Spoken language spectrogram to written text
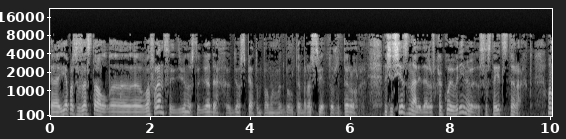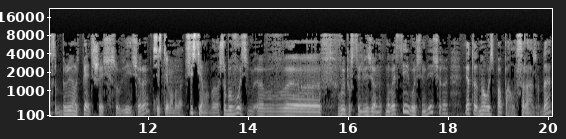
Э, я просто застал э, во Франции в 90-х годах, в 95-м, по-моему, это был там расцвет тоже террора. Значит, все знали даже, в какое время состоится теракт. Он примерно в 5-6 часов вечера. Система была. Система была. Чтобы в 8, э, в, в выпуск телевизионных новостей в 8 вечера эта новость попала сразу. Да?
